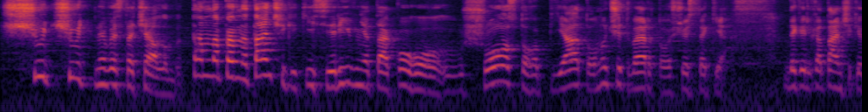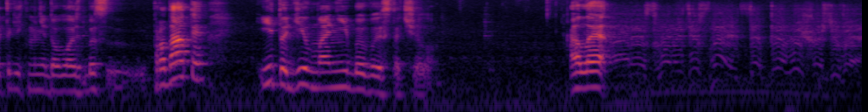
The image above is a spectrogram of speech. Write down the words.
чуть-чуть не вистачало би. Там, напевно, танчик якийсь рівня такого 6, 5, ну 4-го, щось таке. Декілька танчиків таких мені довелось би продати, і тоді в мені би вистачило. Але Зараз вони дізнаються, де лихо живе.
